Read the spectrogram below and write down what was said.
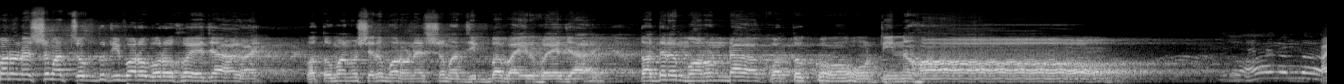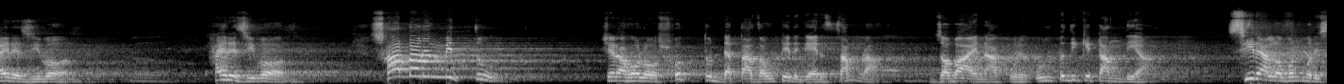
মরণের সময় চোখ দুটি বড় বড় হয়ে যায়, কত মানুষের মরণের সময় জিব্বা বাইর হয়ে যায়, তাদের মরণটা কত কঠিন হয়। হায়রে জীবন হায়রে জীবন। সাধারণ মৃত্যু, সেটা হলো সত্তরটা তাজা উটের গায়ের চামড়া, জবাই না করে উল্টো দিকে টান দিয়া সিরা লবণ মরিচ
